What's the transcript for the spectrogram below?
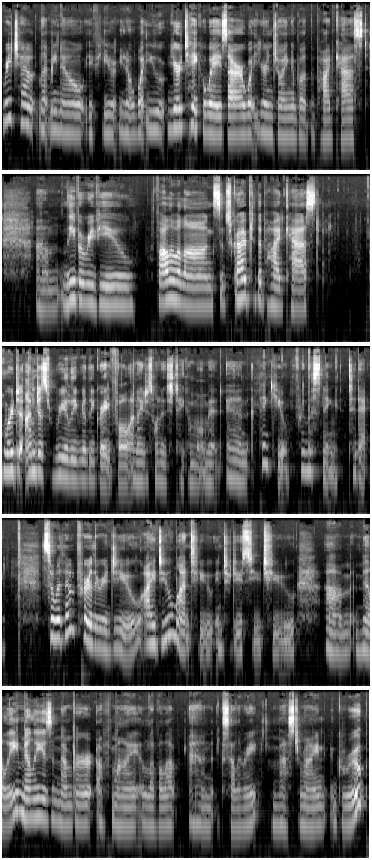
reach out, let me know if you, you know, what you, your takeaways are, what you're enjoying about the podcast. Um, leave a review, follow along, subscribe to the podcast we're just, I'm just really, really grateful, and I just wanted to take a moment and thank you for listening today. So, without further ado, I do want to introduce you to um, Millie. Millie is a member of my Level Up and Accelerate Mastermind group,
